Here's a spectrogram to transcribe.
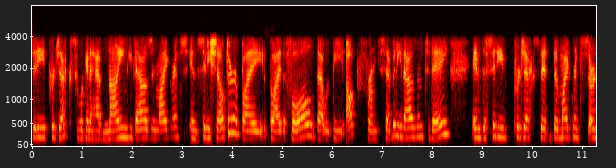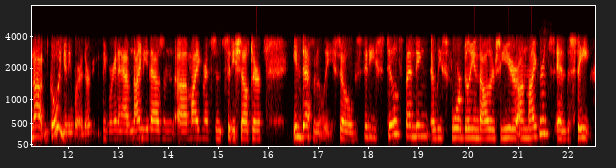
city projects we're going to have 90,000 migrants in city shelter by by the fall. That would be up from 70,000 today. And the city projects that the migrants are not going anywhere. They're, think we're going to have 90,000 uh, migrants in city shelter indefinitely. So the city's still spending at least $4 billion a year on migrants, and the state –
